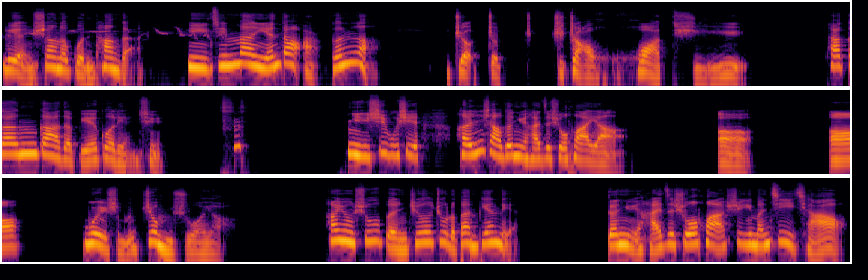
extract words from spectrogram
脸上的滚烫感已经蔓延到耳根了。这、这、这、这找话题。他尴尬的别过脸去，哼，你是不是？很少跟女孩子说话呀，啊，啊，为什么这么说呀？他用书本遮住了半边脸。跟女孩子说话是一门技巧，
